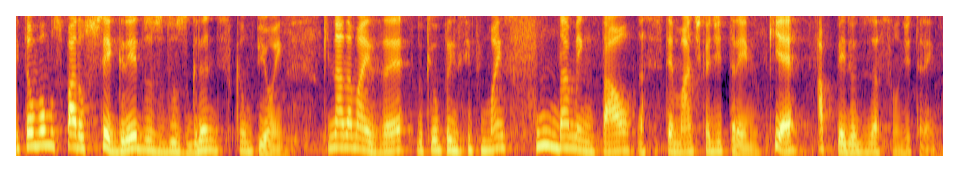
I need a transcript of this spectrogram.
Então vamos para os segredos dos grandes campeões, que nada mais é do que o princípio mais fundamental da sistemática de treino, que é a periodização de treino.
